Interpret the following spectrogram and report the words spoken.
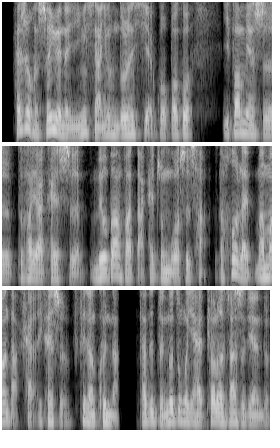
还是有很深远的影响。有很多人写过，包括一方面是葡萄牙开始没有办法打开中国市场，到后来慢慢打开了，一开始非常困难。他在整个中国沿海漂了很长时间，就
